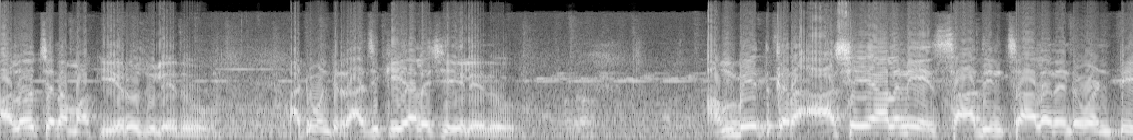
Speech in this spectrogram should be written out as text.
ఆలోచన మాకు ఏ రోజు లేదు. అటువంటి రాజకీయాలే చేయలేదు. అంబేద్కర్ ఆశయాలని సాధించాలనేటువంటి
